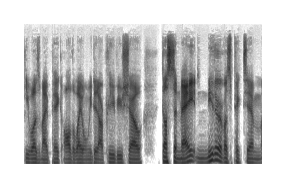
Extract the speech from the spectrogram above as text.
he was my pick all the way when we did our preview show. Dustin May, neither of us picked him.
